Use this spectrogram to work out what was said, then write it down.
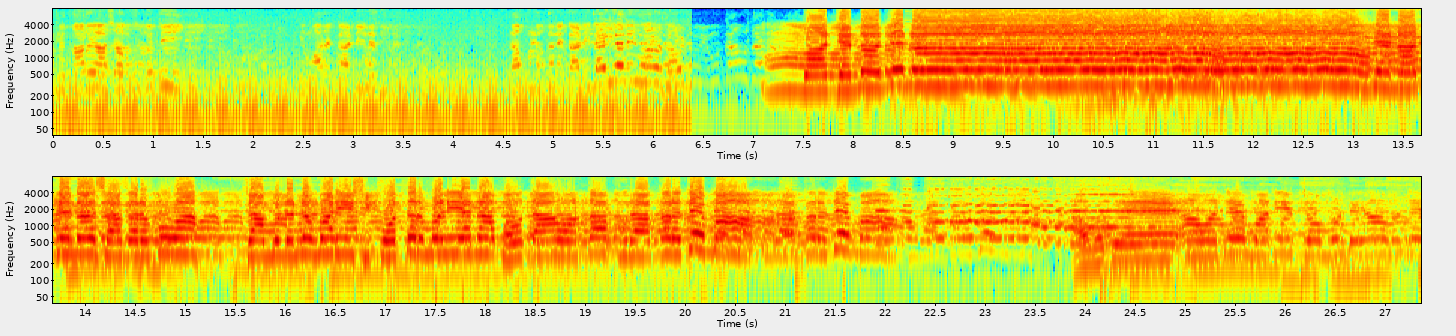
અને તારે આશા ખૂબ હતી કે મારે ગાડી નથી આપણે તને ગાડી લાવી આલી મારો છે માં જન જન જન જન સાગર બુઆ ચામુંડ ન મારી શિકોતર મળી એના ભવતા હોતા પૂરા કરજે માં, પૂરા કરજે માં. આવજે આવજે મારી ચોમુંડ, આવજે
